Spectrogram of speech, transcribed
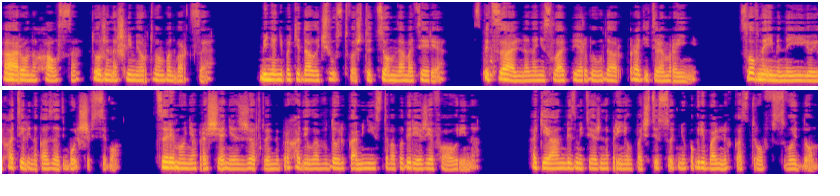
А Аарона Хауса тоже нашли мертвым во дворце. Меня не покидало чувство, что темная материя специально нанесла первый удар родителям Рейни, словно именно ее и хотели наказать больше всего. Церемония прощания с жертвами проходила вдоль каменистого побережья Фаурина. Океан безмятежно принял почти сотню погребальных костров в свой дом.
